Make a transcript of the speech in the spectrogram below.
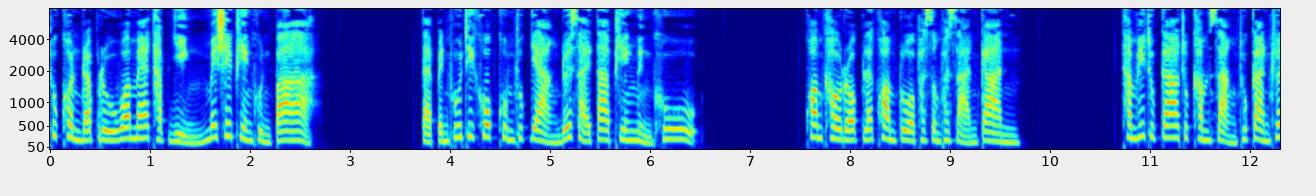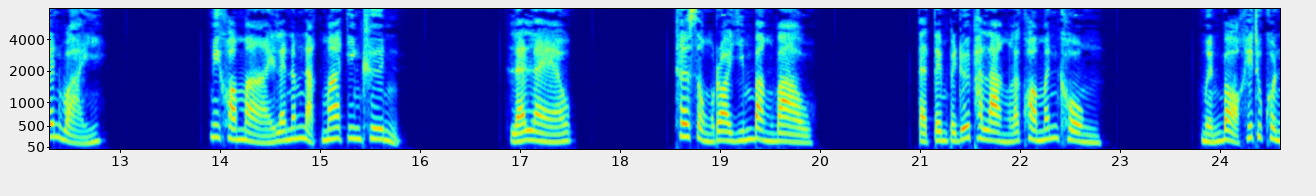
ทุกคนรับรู้ว่าแม่ทัพหญิงไม่ใช่เพียงคุณป้า แต่เป็นผู้ที่ควบคุมทุกอย่างด้วยสายตาเพียงหนึ่งคู่ ความเคารพและความกลัวผสมผสานกัน ทำให้ทุกก้าวทุกคำสั่งทุกการเคลื่อนไหว มีความหมายและน้ำหนักมากยิ่งขึ้น และแล้ว เธอส่งรอยยิ้มบางเบา แต่เต็มไปด้วยพลังและความมั่นคง เหมือนบอกให้ทุกคน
